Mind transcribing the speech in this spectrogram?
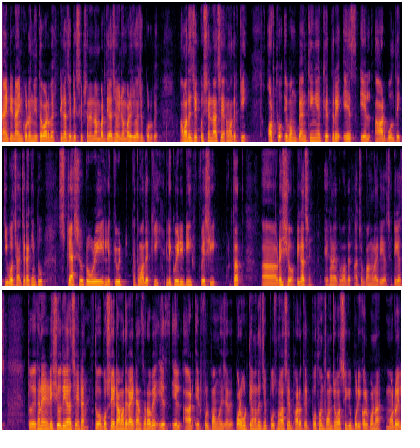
নাইনটি নাইন করে নিতে পারবে। ঠিক আছে? ডিসক্রিপশনে নাম্বার দেওয়া আছে, ওই নাম্বারে যোগাযোগ করবে। আমাদের যে কোয়েশ্চেন আছে, আমাদের কি? অর্থ এবং ব্যাঙ্কিংয়ের ক্ষেত্রে এস এল আর বলতে কী বোঝায়? যেটা কিন্তু স্ট্যাচুটরি লিকুইড তোমাদের কি? লিকুইডিটি বেশি, অর্থাৎ রেশিও ঠিক আছে? এখানে তোমাদের আচ্ছা বাংলায় দেওয়া আছে, ঠিক আছে? তো এখানে রেশিও দেওয়া আছে এটা, তো অবশ্যই এটা আমাদের রাইট অ্যান্সার হবে এস এল আর এর ফুল ফর্ম হয়ে যাবে। পরবর্তী আমাদের যে প্রশ্ন আছে, ভারতের প্রথম পঞ্চবার্ষিকী পরিকল্পনা মডেল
